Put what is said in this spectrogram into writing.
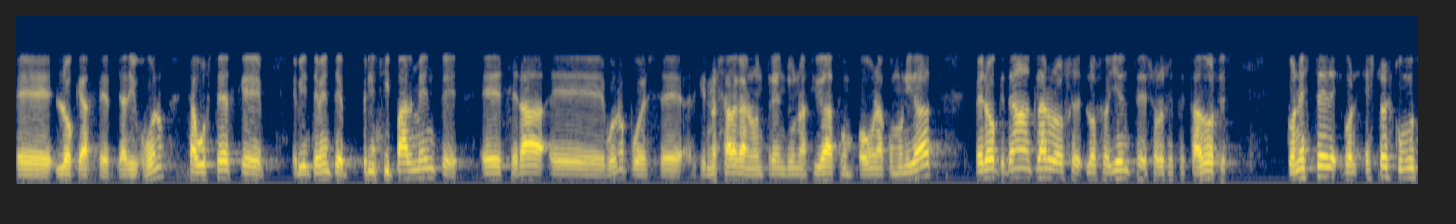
eh, lo que hacer. Ya digo, bueno, sabe usted que evidentemente principalmente eh, será, eh, bueno, pues que no salgan o entren de una ciudad o una comunidad, pero que tengan claro los, oyentes o los espectadores. Con este, con, esto es como un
